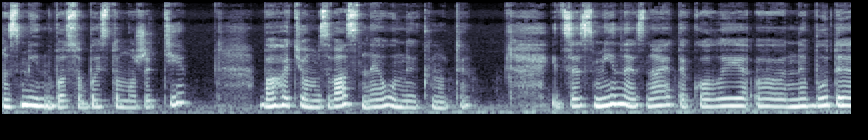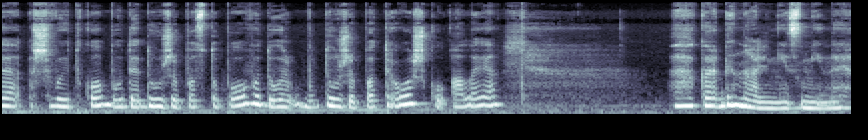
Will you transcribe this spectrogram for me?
змін в особистому житті багатьом з вас не уникнути. І це зміни, знаєте, коли е, не буде швидко, буде дуже поступово, дуже потрошку, але е, кардинальні зміни.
